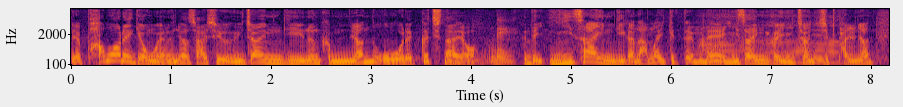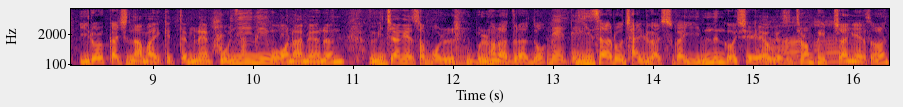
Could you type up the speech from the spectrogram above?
예, 파월의 경우에는요, 사실 의자 임기는 금년 5월에 끝이 나요. 음, 네. 근데 이사 임기가 남아 있기 때문에 이사 임기가 2028년 1월까지 남아 있기 때문에 본인이 원하면은 의장에서 멀- 물러나더라도 네, 네. 이사로 잔류할 수가 있는 것이에요. 그래서 트럼프 입장에서는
